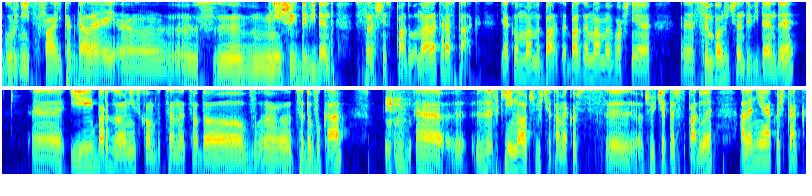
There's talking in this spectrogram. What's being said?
górnictwa i tak dalej, e, z mniejszych dywidend strasznie spadło. No ale teraz tak, jaką mamy bazę? Bazę mamy właśnie e, symboliczne dywidendy i bardzo niską wycenę co do, co do WK. Zyski, no oczywiście tam jakoś, oczywiście też spadły, ale nie jakoś tak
